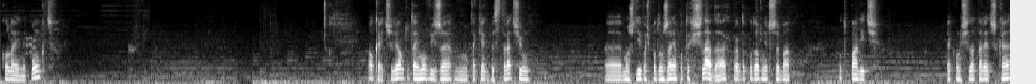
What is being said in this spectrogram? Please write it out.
Kolejny punkt. Ok, czyli on tutaj mówi, że mm, tak jakby stracił możliwość podążania po tych śladach. Prawdopodobnie trzeba odpalić jakąś latareczkę,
